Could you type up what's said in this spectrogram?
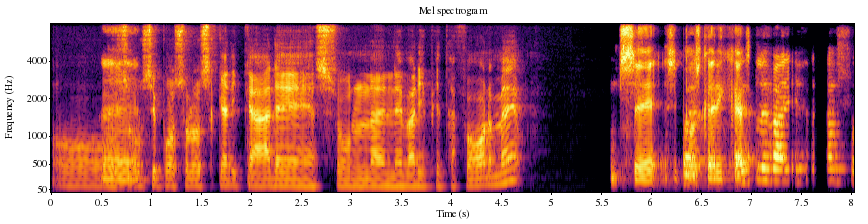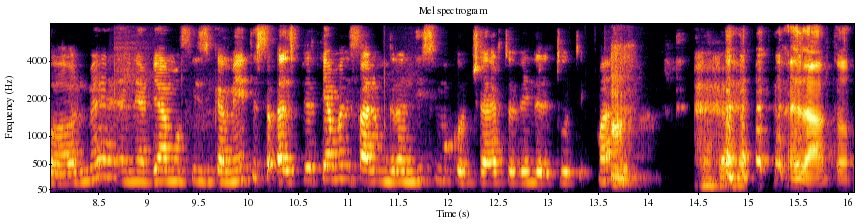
O, Eh. o si può solo scaricare sulle varie piattaforme. Sì, si può scaricare. sulle varie piattaforme, ne abbiamo fisicamente. Aspettiamo di fare un grandissimo concerto e vendere tutti quanti. Esatto.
